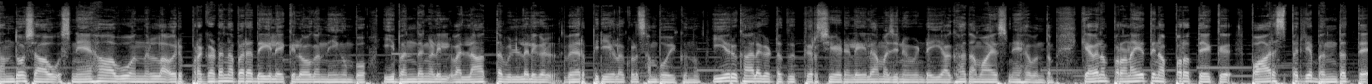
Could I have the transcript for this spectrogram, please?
സന്തോഷാവൂ സ്നേഹാവൂ എന്നുള്ള ഒരു പ്രകടനപരതയിലേക്ക് ലോകം നീങ്ങുമ്പോൾ ഈ ബന്ധങ്ങളിൽ വല്ലാത്ത വിള്ളലുകൾ വേർപിരിയലുകൾ സംഭവിക്കുന്നു. ഈ ഒരു കാലഘട്ടത്തിൽ തീർച്ചയായിട്ടും ലൈല മജ്നുവിന്റെ ഈ അഗാധമായ സ്നേഹബന്ധം. കേവലം പ്രണയത്തിനപ്പുറത്തേക്ക് പാരസ്പര്യ ബന്ധത്തെ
